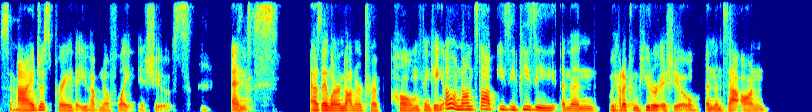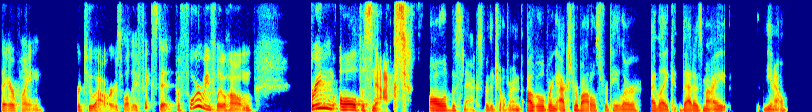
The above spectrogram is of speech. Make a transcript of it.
So I just pray that you have no flight issues. Mm, and Yes. as I learned on our trip home, thinking, oh, nonstop, easy peasy. And then we had a computer issue and then sat on the airplane for two hours while they fixed it before we flew home. Bring all the snacks. All of the snacks for the children. I will bring extra bottles for Taylor. I like that is my, you know,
